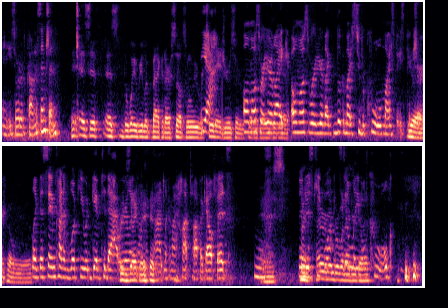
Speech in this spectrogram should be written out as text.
any sort of condescension as if as the way we look back at ourselves when we were Yeah. teenagers or almost where you're like yeah. almost where you're like look at my super cool myspace picture Yeah, oh, yeah. like the same kind of look you would give to that where you're Exactly. like oh my god look at my hot topic outfits Yes. then I- just keep remember walking still labeled that. cool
